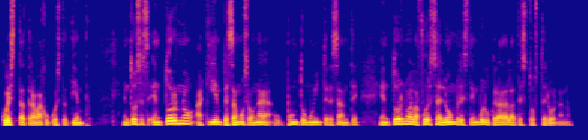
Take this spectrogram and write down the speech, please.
cuesta trabajo, cuesta tiempo. Entonces, en torno, aquí empezamos a un punto muy interesante, en torno a la fuerza del hombre está involucrada la testosterona. ¿no?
